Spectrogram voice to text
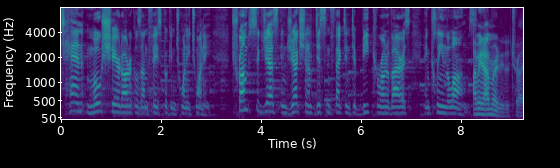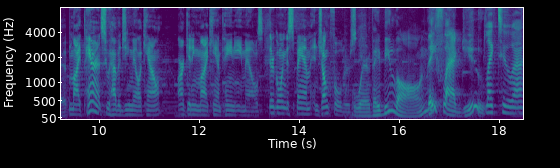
10 most shared articles on Facebook in 2020. Trump suggests injection of disinfectant to beat coronavirus and clean the lungs. I mean, I'm ready to try it. My parents who have a Gmail account aren't getting my campaign emails. They're going to spam and junk folders. Where they belong. They flagged you. I'd like to uh,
